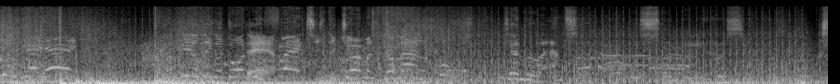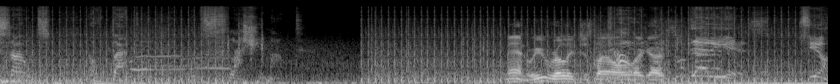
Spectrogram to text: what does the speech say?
Look ahead! Man, we really just let all of our guys. There he is! Sure.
